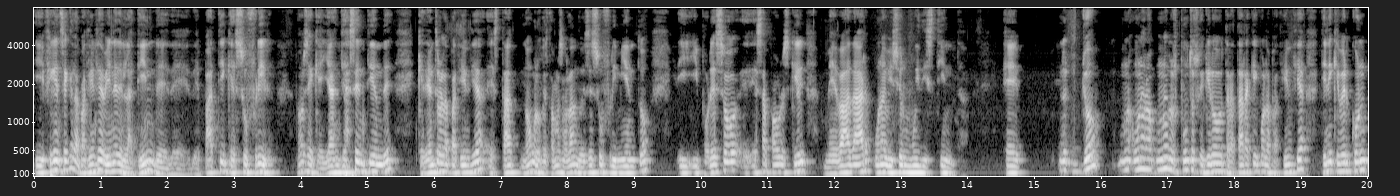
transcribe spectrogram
Y fíjense que la paciencia viene del latín de, de, pati, que es sufrir. ¿no? O sea, que ya, ya se entiende que dentro de la paciencia está ¿no? lo que estamos hablando, ese sufrimiento. Y, por eso esa power skill me va a dar una visión muy distinta. Eh, yo, uno de los puntos que quiero tratar aquí con la paciencia tiene que ver con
